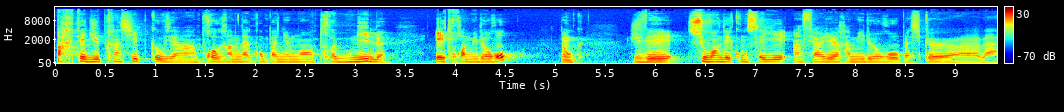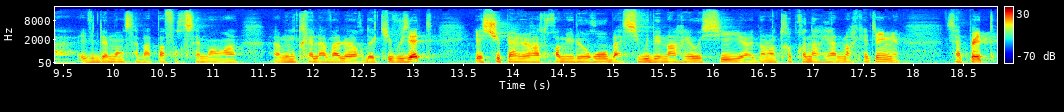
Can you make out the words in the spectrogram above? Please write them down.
Partez du principe que vous avez un programme d'accompagnement entre 1000 et 3000 euros. Donc, je vais souvent déconseiller inférieur à 1000 euros parce que, euh, bah, évidemment, ça ne va pas forcément euh, montrer la valeur de qui vous êtes. Supérieur à 3000 euros, bah, si vous démarrez aussi euh, dans l'entrepreneuriat marketing, ça peut être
